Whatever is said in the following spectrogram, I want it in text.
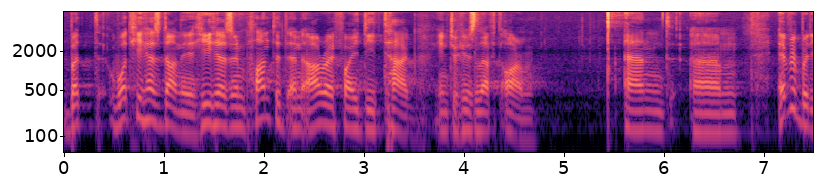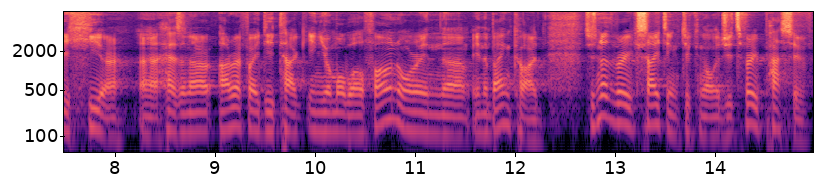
But what he has done, is he has implanted an RFID tag into his left arm. And um, everybody here uh, has an RFID tag in your mobile phone or in, uh, in a bank card. So it's not very exciting technology, it's very passive.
